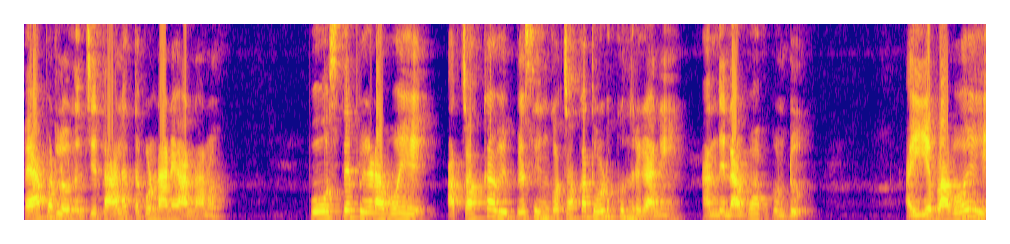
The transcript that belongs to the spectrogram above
పేపర్లో నుంచి తాళెత్తకుండానే అన్నాను. పోస్తే పీడ పోయే ఆ చొక్కా విప్పేసి ఇంకో చొక్కా తోడుక్కుందిరు గాని అంది నవ్వాపుకుంటూ. అయ్య బాబోయ్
